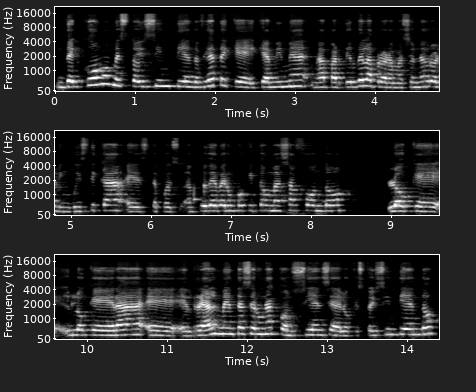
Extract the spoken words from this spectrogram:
de cómo me estoy sintiendo. Fíjate que, a mí me, a partir de la programación neurolingüística, este, pues pude ver un poquito más a fondo lo que, lo que era eh, el realmente hacer una conciencia de lo que estoy sintiendo,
